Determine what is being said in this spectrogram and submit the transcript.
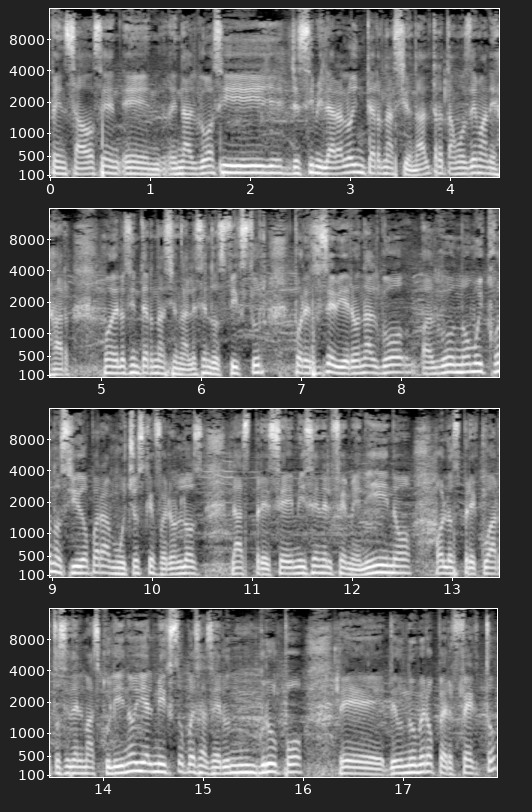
pensados en, en, algo así similar a lo internacional, tratamos de manejar modelos internacionales en los fixtures, por eso se vieron algo, algo no muy conocido para muchos que fueron los, las presemis en el femenino o los precuartos en el masculino y el mixto pues hacer un grupo de, un número perfecto,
